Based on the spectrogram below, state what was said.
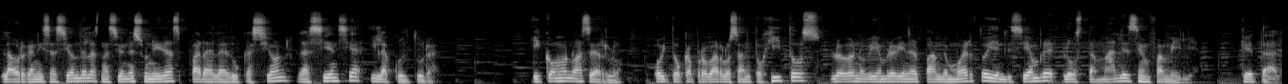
la Organización de las Naciones Unidas para la Educación, la Ciencia y la Cultura. ¿Y cómo no hacerlo? Hoy toca probar los antojitos, luego en noviembre viene el pan de muerto y en diciembre los tamales en familia. ¿Qué tal?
